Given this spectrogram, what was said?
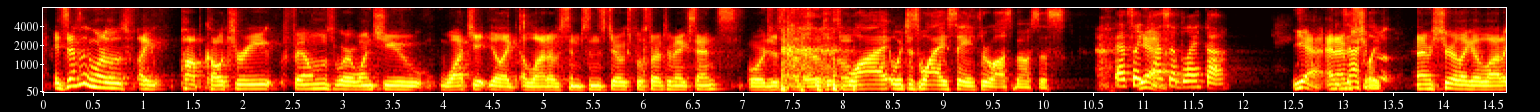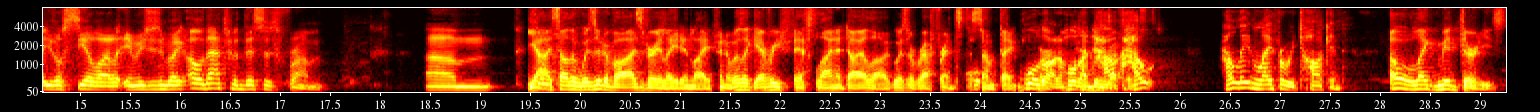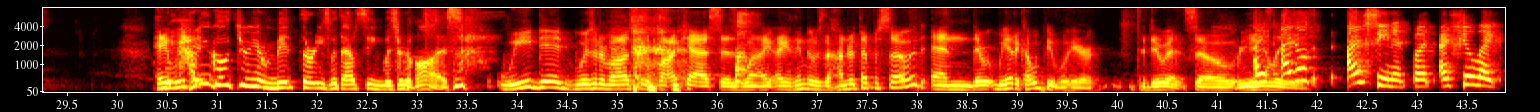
It's definitely one of those like pop culture films where once you watch it, you're like a lot of Simpsons jokes will start to make sense, or just other. which is why, which is why I say through osmosis. That's like yeah. Casablanca. Yeah, and exactly. I'm sure, and I'm sure like a lot of you'll see a lot of images and be like, oh, that's what this is from. Um. Yeah, so, I saw The Wizard of Oz very late in life, and it was like every fifth line of dialogue was a reference to something. Hold on, hold on. How, how how late in life are we talking? Oh, like mid thirties. Hey, Wait, how did, do you go through your mid 30s without seeing Wizard of Oz? we did Wizard of Oz for the podcast as when I, I think there was the hundredth episode, and there we had a couple people here to do it. So really, I, I don't. I've seen it, but I feel like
